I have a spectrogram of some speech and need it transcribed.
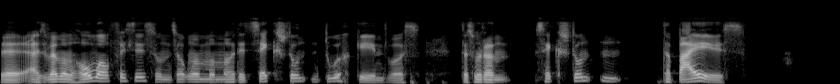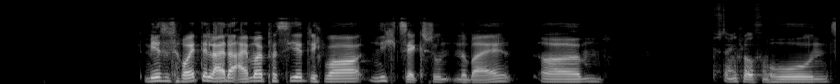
also wenn man im Homeoffice ist und sagen wir mal, man hat jetzt sechs Stunden durchgehend was, dass man dann sechs Stunden dabei ist. Mir ist es heute leider einmal passiert, ich war nicht sechs Stunden dabei. Ähm, Bist eingeschlafen? Und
